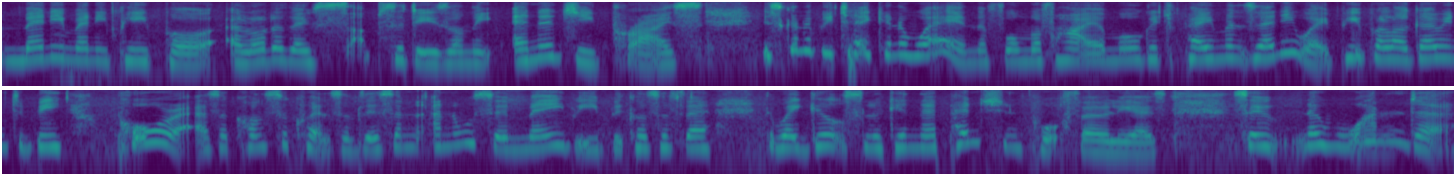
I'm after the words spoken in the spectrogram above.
many, many people, a lot of those subsidies on the energy price is going to be taken away in the form of higher mortgage payments anyway. People are going to be poorer as a consequence of this and, and also maybe because of their, the way gilts look in their pension portfolios. So no wonder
